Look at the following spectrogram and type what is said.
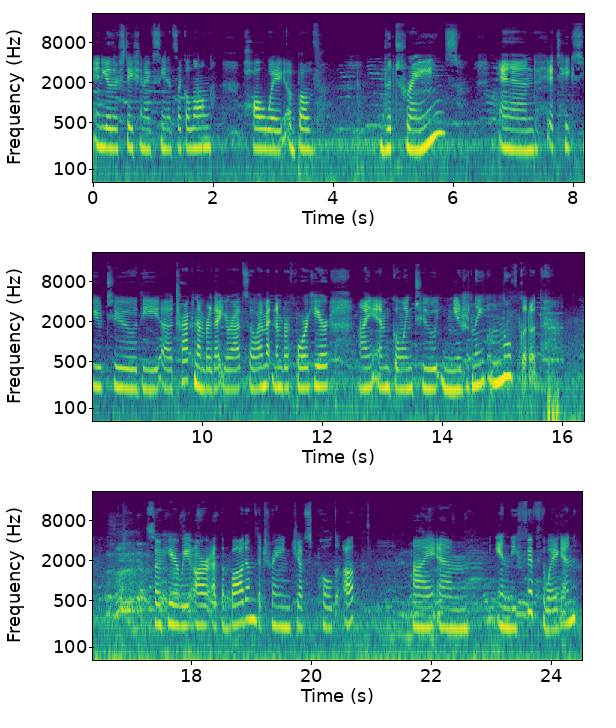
any other station I've seen. It's like a long hallway above the trains and it takes you to the uh, track number that you're at. So I'm at number four here. I am going to Nizhny Novgorod. So here we are at the bottom. The train just pulled up. I am in the fifth wagon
